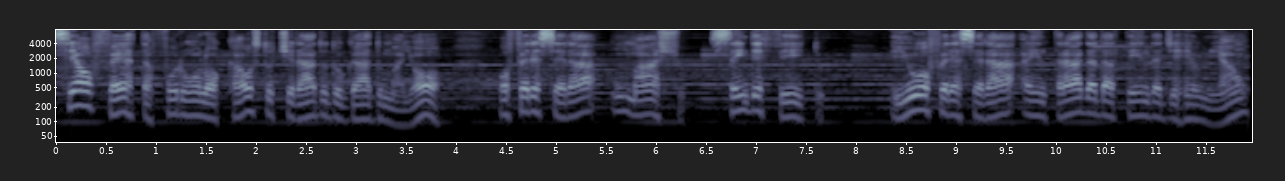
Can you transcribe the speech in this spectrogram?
Se a oferta for um holocausto tirado do gado maior, oferecerá um macho sem defeito e o oferecerá à entrada da tenda de reunião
